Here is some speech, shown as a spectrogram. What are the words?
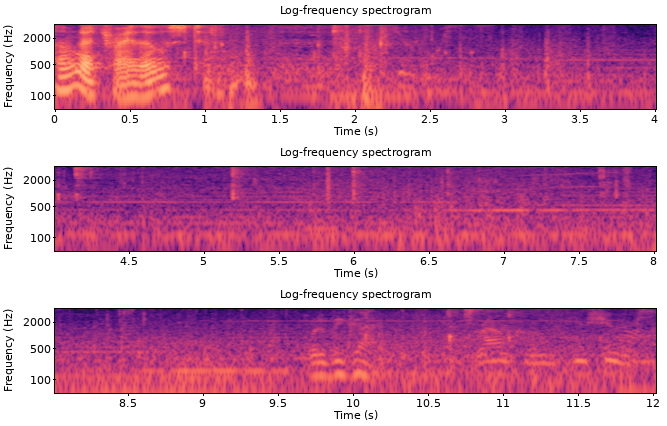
I'm gonna try those two. few shooters.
